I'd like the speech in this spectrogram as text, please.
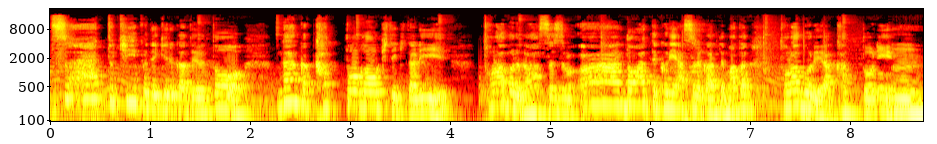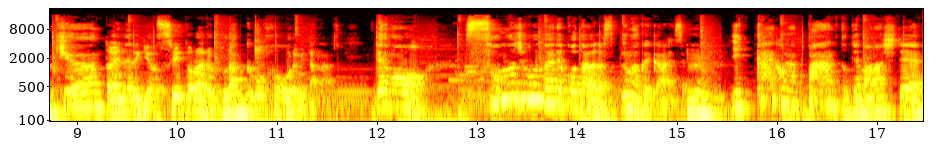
ずーっとキープできるかというと、なんか葛藤が起きてきたり、トラブルが発生する。うーん、どうやってクリアするかって、またトラブルや葛藤にうんギューンとエネルギーを吸い取られるブラックホールみたいな。でも、その状態で答えを出す。とうまくいかないんですよ。うん。一回これバーンと手放して、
